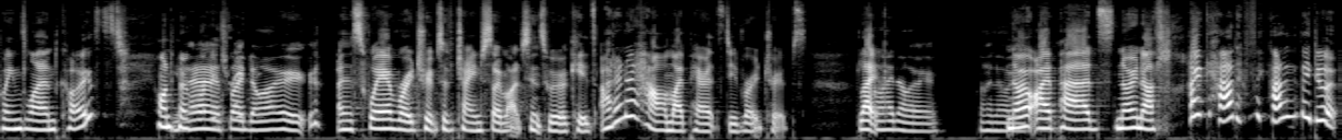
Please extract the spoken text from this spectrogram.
Queensland coast. On Yes, I know. I swear road trips have changed so much since we were kids. I don't know how my parents did road trips. Like I know. I know. no iPads, no nothing. Like how did we, how did they do it?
